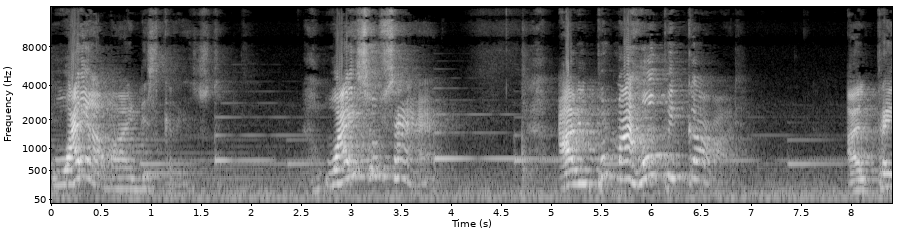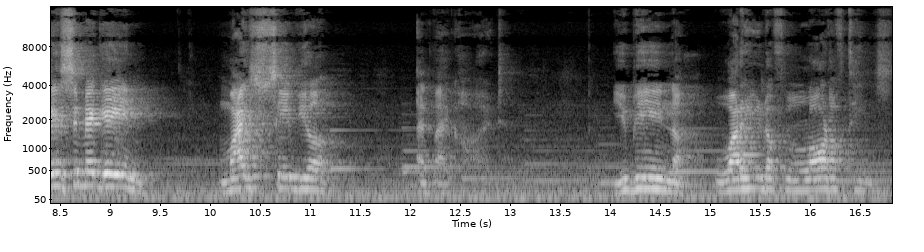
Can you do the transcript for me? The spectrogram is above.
Why am I disgraced? Why so sad? I will put my hope in God. I'll praise Him again, my Savior and my God. You've been worried of a lot of things.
